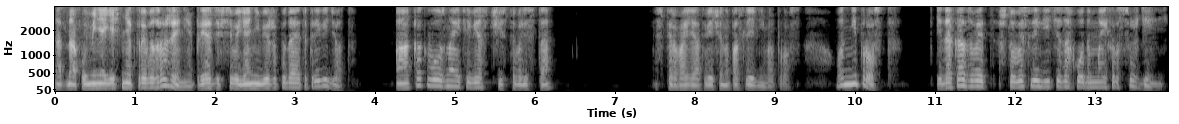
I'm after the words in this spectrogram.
Однако у меня есть некоторые возражения. Прежде всего, я не вижу, куда это приведет. А как вы узнаете вес чистого листа? Сперва я отвечу на последний вопрос. Он непрост и доказывает, что вы следите за ходом моих рассуждений.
